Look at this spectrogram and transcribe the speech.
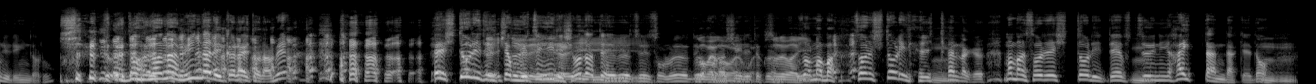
人でいいんだろ？なななみんなで行かないとダメ？え一人で行っても別にいいでしょ？だって別にそれで話入れてくる。まあまあそれ一人で行ったんだけど、まあまあそれ一人で普通に入ったんだけど、うんうん。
